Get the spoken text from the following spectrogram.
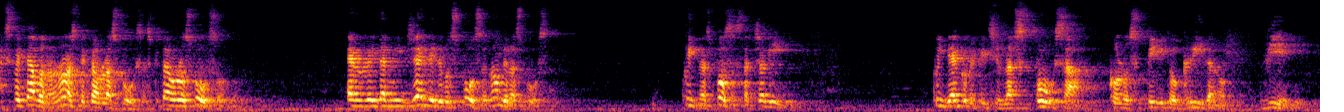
aspettavano, non aspettavano la sposa, aspettavano lo sposo. Erano le damigelle dello sposo, non della sposa. Quindi la sposa sta già lì. Quindi ecco perché dice la sposa con lo spirito gridano, vieni.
